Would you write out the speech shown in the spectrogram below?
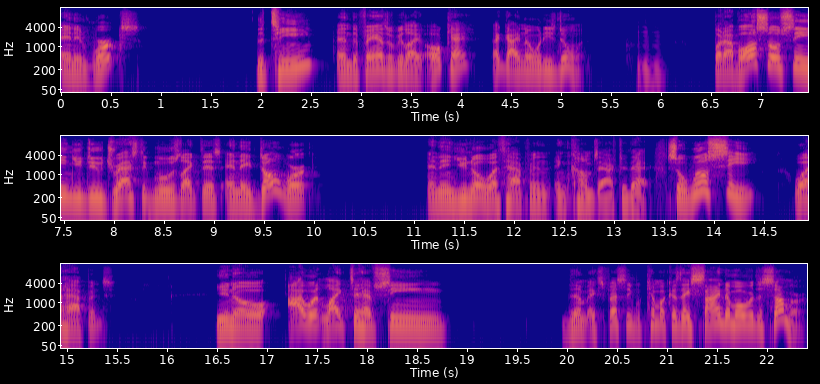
and it works, the team and the fans will be like, okay, that guy know what he's doing. Mhm. But I've also seen you do drastic moves like this and they don't work. And then you know what's happened and comes after that. So we'll see what happens. You know, I would like to have seen them, especially with Kemba, because they signed him over the summer.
